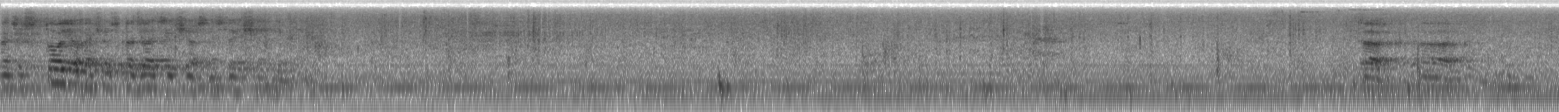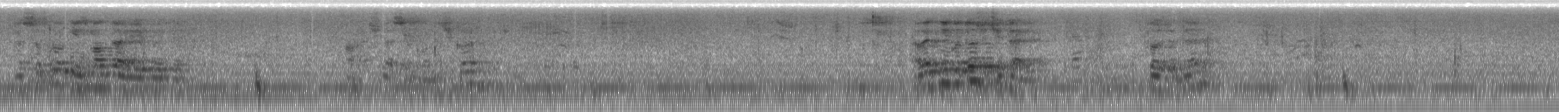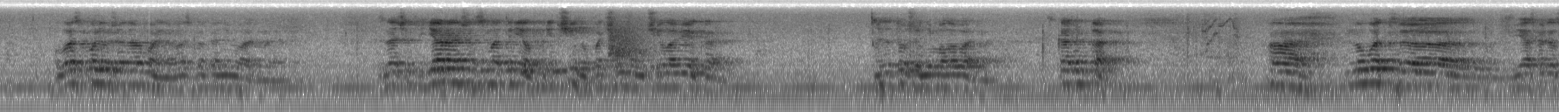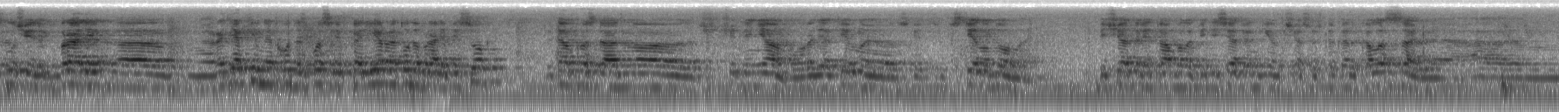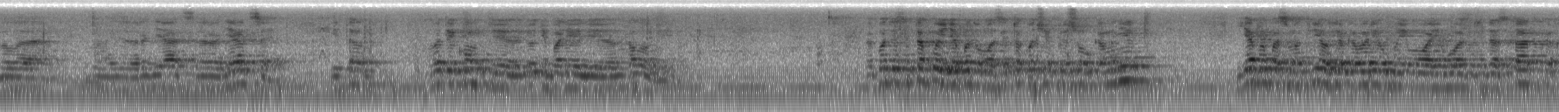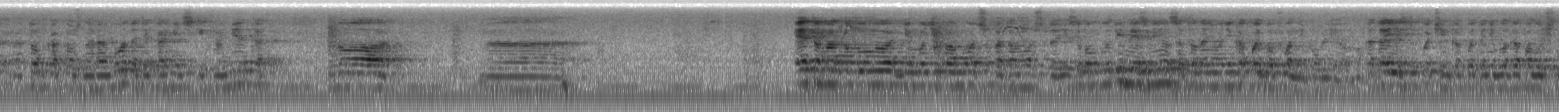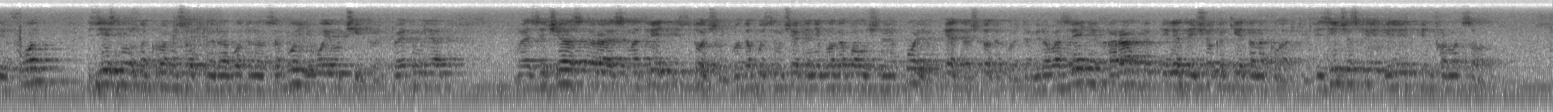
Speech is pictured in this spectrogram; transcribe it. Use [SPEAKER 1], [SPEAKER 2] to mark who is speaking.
[SPEAKER 1] Значит, что я хочу сказать сейчас, в настоящее время? Так, а, э, супруги из Молдавии были недоумевают, Значит, я раньше смотрел причину, почему у человека, это тоже немаловажно, скажем так, э, ну вот, э, я смотрел случай, брали э, радиоактивные отходы, сбросили в карьер, оттуда брали песок, и там просто одно, чуть ли не ампулу радиоактивную, сказать, в стену дома. Печатали, там было 50 рентгенов, сейчас час, то есть какая-то колоссальная радиация, радиация. И там, в этой комнате люди болели онкологией. Так вот, если такой, я подумал, если такой человек пришел ко мне, я бы посмотрел, я говорил бы ему о его недостатках, о том, как нужно работать, о кармических моментах, но э, это могло ему не помочь, потому что если бы он глубинно изменился, то на него никакой бы фон не повлиял. Но когда есть очень какой-то неблагополучный фон, здесь нужно, кроме собственной работы над собой, его и учитывать. Поэтому я сейчас стараюсь смотреть источник. Вот, допустим, у человека неблагополучное поле, это что такое? Это мировоззрение, характер или это еще какие-то накладки, физические или информационные.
